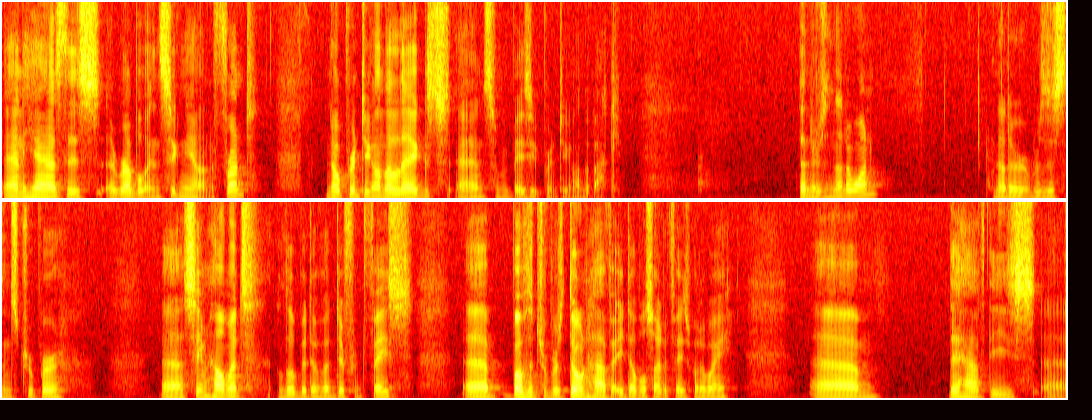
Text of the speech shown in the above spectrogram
And he has this uh, Rebel insignia on the front, no printing on the legs, and some basic printing on the back. Then there's another one, another Resistance Trooper. Uh, same helmet, a little bit of a different face. Uh, both the troopers don't have a double-sided face, by the way. Um, they have these uh,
